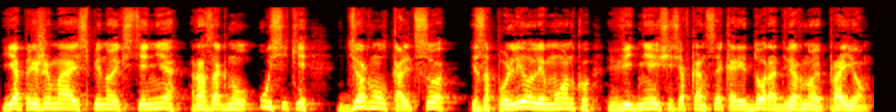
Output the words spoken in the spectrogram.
я, прижимаясь спиной к стене, разогнул усики, дернул кольцо и запулил лимонку в виднеющийся в конце коридора дверной проем.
